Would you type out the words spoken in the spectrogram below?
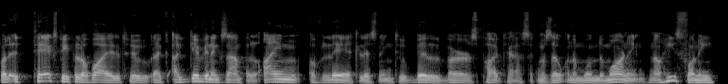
But it takes people a while to like. I'll give you an example. I'm of late listening to Bill Burr's podcast that comes out on a Monday morning. Now he's funny.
